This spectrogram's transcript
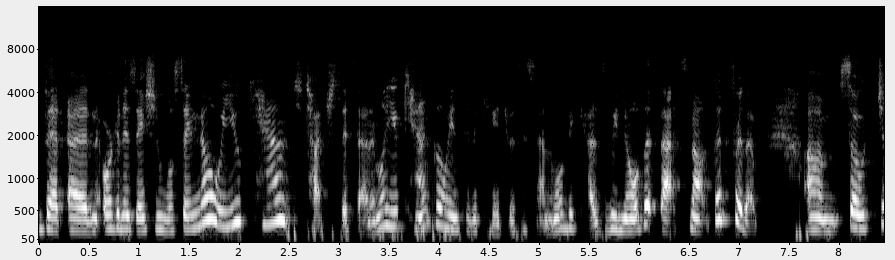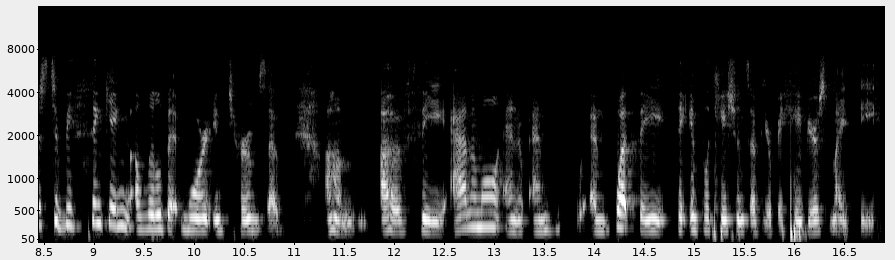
that an organization will say no you can't touch this animal. You can't go into the cage with this animal because we know that that's not good for them. Um, so just to be thinking a little bit more in terms of um, of the animal and and and what the the implications of your behaviors might be.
